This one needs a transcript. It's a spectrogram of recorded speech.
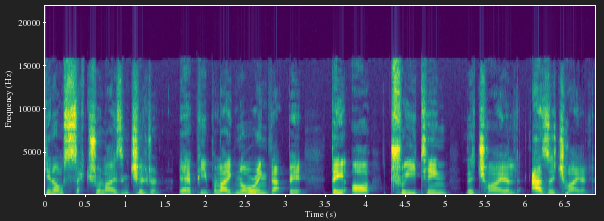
you know, sexualizing children. Yeah, people are ignoring that bit. They are treating the child as a child,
